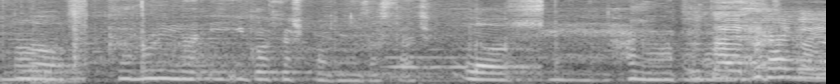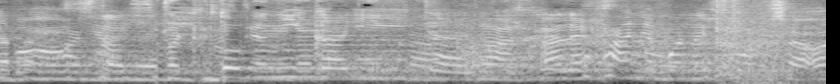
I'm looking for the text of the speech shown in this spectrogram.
No. Karolina i Igor też powinni zostać. No. Hania na pewno. Poczekaj, bo Tak, Dominika i ten. Tak, ale Hania była najsłabsza.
